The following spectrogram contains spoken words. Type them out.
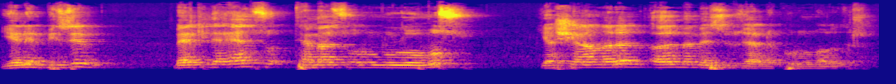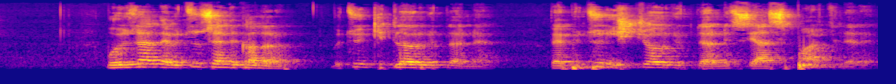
Yeni bizim belki de en so- temel sorumluluğumuz yaşayanların ölmemesi üzerine kurulmalıdır. Bu yüzden de bütün sendikaları, bütün kitle örgütlerine ve bütün işçi örgütlerini, siyasi partileri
